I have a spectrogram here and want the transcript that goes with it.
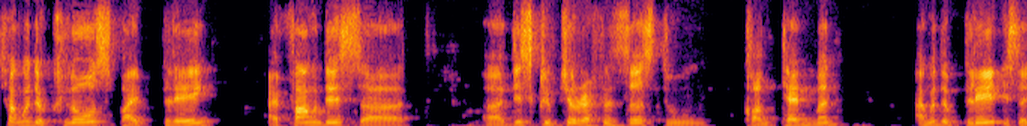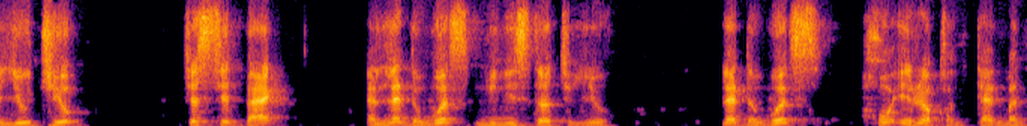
So I'm going to close by playing. I found this uh, uh, this scripture references to contentment. I'm going to play it. It's a YouTube. Just sit back and let the words minister to you. Let the words, whole area of contentment,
